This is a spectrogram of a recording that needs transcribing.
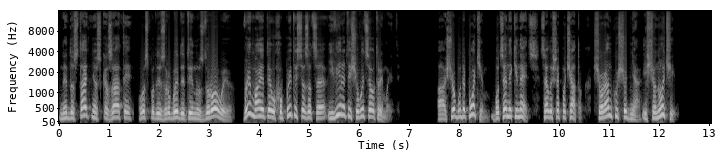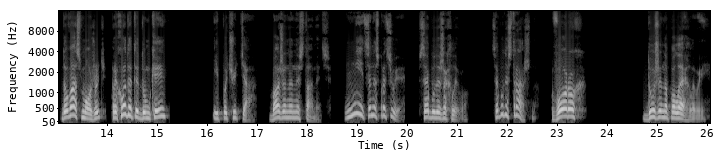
Недостатньо сказати, Господи, зроби дитину здоровою. Ви маєте ухопитися за це і вірити, що ви це отримаєте. А що буде потім? Бо це не кінець, це лише початок. Щоранку, щодня і щоночі до вас можуть приходити думки і почуття. Бажане не станеться. Ні, це не спрацює. Все буде жахливо. Це буде страшно. Ворог дуже наполегливий.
